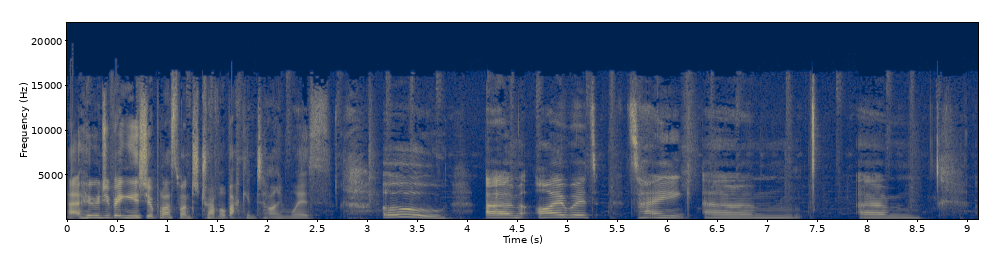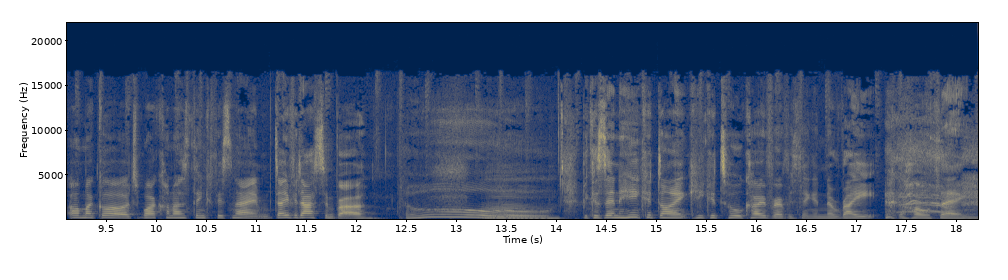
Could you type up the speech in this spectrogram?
Uh, who would you bring as your plus one to travel back in time with? Oh, um, I would take. Um, um, oh my God, why can't I think of his name? David Attenborough. Oh. Mm. Because then he could like he could talk over everything and narrate the whole thing.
